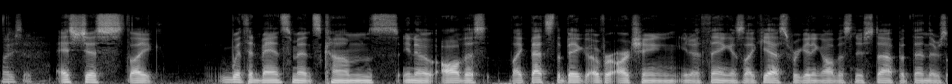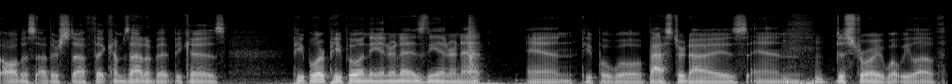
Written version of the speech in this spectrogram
Why do you say that? It's just like with advancements comes, you know, all this. Like that's the big overarching, you know, thing is like, yes, we're getting all this new stuff, but then there's all this other stuff that comes out of it because people are people, and the internet is the internet, and people will bastardize and destroy what we love,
